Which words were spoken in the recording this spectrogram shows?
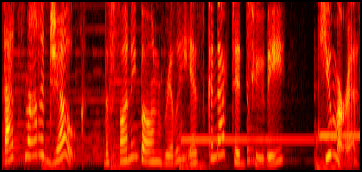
That's not a joke. The funny bone really is connected to the humerus.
